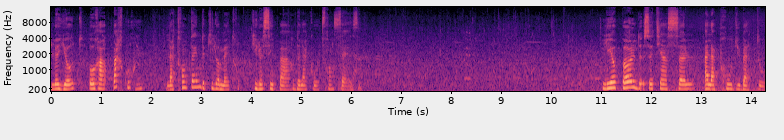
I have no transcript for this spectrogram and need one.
le yacht aura parcouru la trentaine de kilomètres qui le séparent de la côte française. Léopold se tient seul à la proue du bateau.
